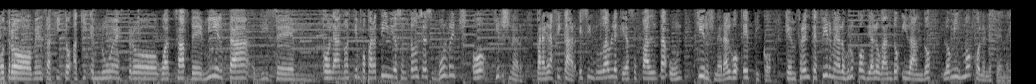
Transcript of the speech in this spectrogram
Otro mensajito aquí en nuestro WhatsApp de Mirta dice, hola, no es tiempo para tibios, entonces Bullrich o Kirchner. Para graficar, es indudable que hace falta un Kirchner, algo épico, que enfrente firme a los grupos dialogando y dando lo mismo con el FMI.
